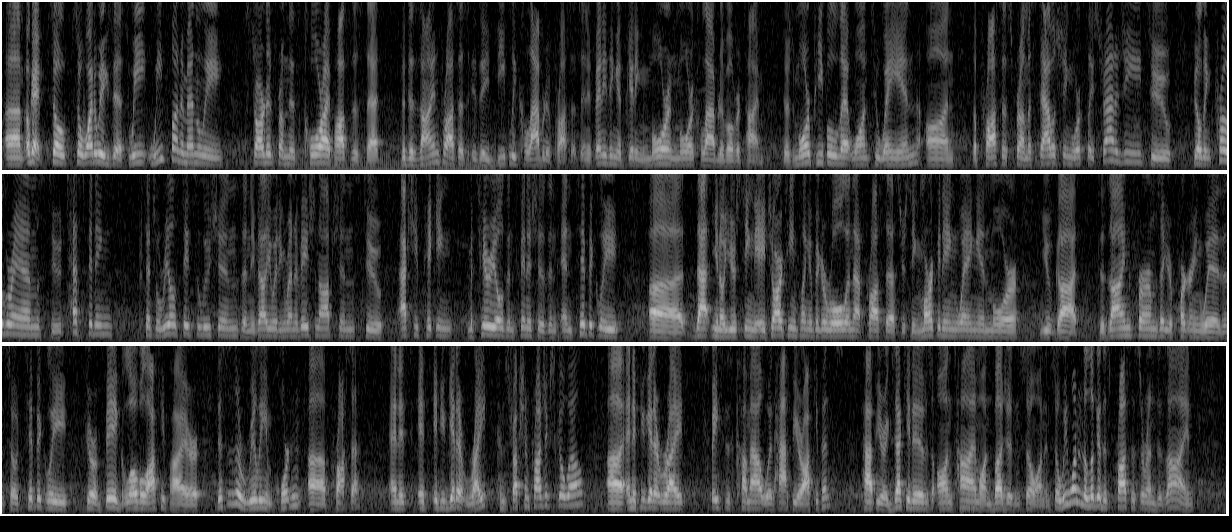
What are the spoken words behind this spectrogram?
Um, okay, so, so why do we exist? We, we fundamentally started from this core hypothesis that the design process is a deeply collaborative process. And if anything, it's getting more and more collaborative over time. There's more people that want to weigh in on the process from establishing workplace strategy to building programs to test fitting potential real estate solutions and evaluating renovation options to actually picking materials and finishes. And, and typically, uh, that you know you're seeing the HR team playing a bigger role in that process. You're seeing marketing weighing in more. You've got design firms that you're partnering with, and so typically, if you're a big global occupier, this is a really important uh, process. And it's, it's if you get it right, construction projects go well, uh, and if you get it right, spaces come out with happier occupants, happier executives, on time, on budget, and so on. And so we wanted to look at this process around design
